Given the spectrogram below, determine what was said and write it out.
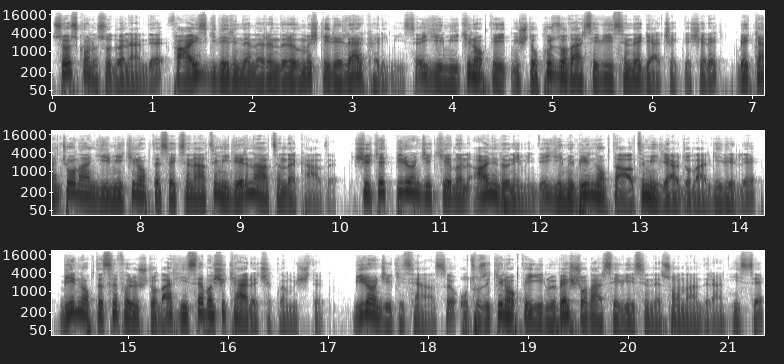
Söz konusu dönemde faiz giderinden arındırılmış gelirler kalemi ise 22.79 dolar seviyesinde gerçekleşerek beklenti olan 22.86 milyarın altında kaldı. Şirket bir önceki yılın aynı döneminde 21.6 milyar dolar gelirle 1.03 dolar hisse başı kar açıklamıştı. Bir önceki seansı 32.25 dolar seviyesinde sonlandıran hisse,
